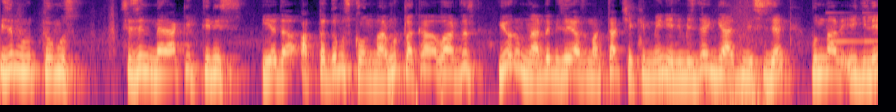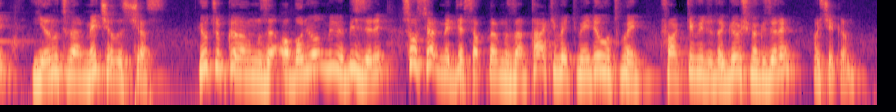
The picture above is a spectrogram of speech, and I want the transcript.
bizim unuttuğumuz, sizin merak ettiğiniz ya da atladığımız konular mutlaka vardır. Yorumlarda bize yazmaktan çekinmeyin. Elimizden geldiğinde size bunlarla ilgili yanıt vermeye çalışacağız. YouTube kanalımıza abone olmayı ve bizleri sosyal medya hesaplarımızdan takip etmeyi de unutmayın. Farklı videoda görüşmek üzere. Hoşçakalın.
